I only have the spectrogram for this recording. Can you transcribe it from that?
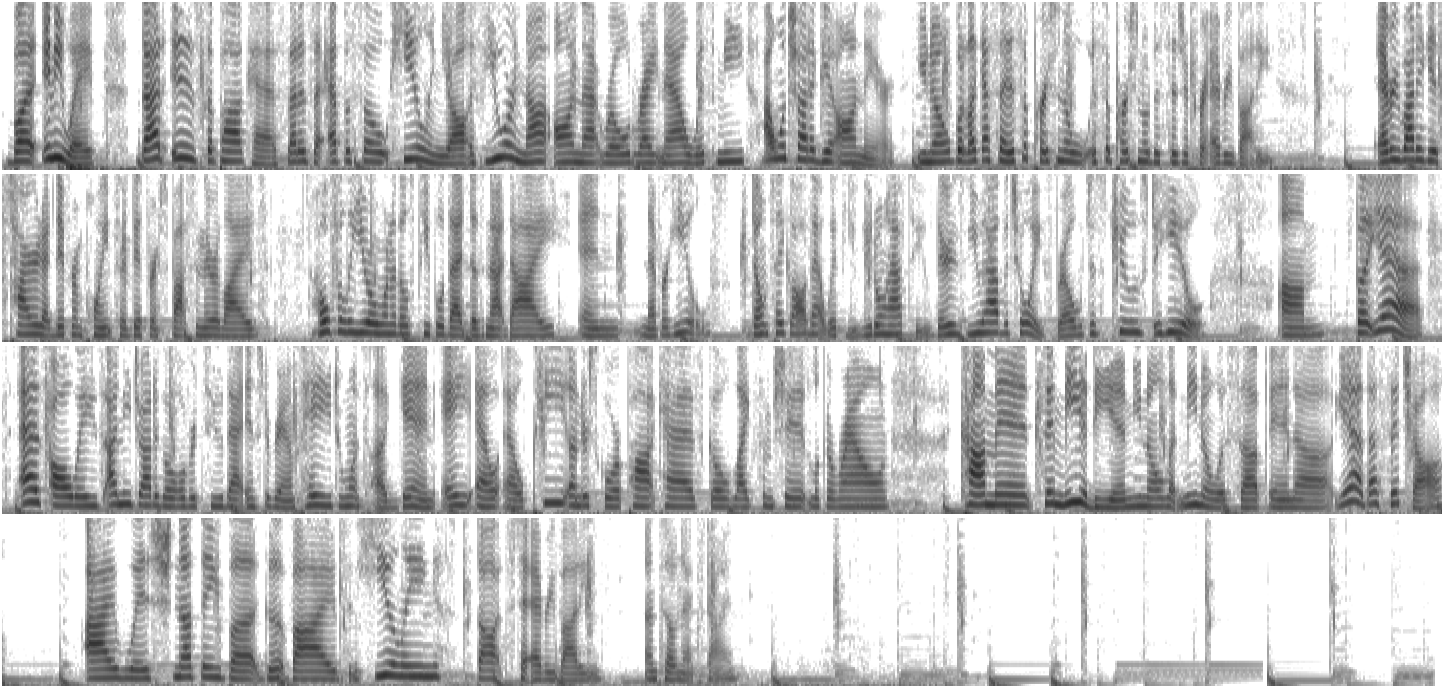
But anyway, that is the podcast. That is the episode healing, y'all. If you are not on that road right now with me, I want y'all to get on there. You know, but like I said, it's a personal it's a personal decision for everybody. Everybody gets tired at different points or different spots in their lives hopefully you're one of those people that does not die and never heals don't take all that with you you don't have to there's you have a choice bro just choose to heal um but yeah as always i need y'all to go over to that instagram page once again allp underscore podcast go like some shit look around comment send me a dm you know let me know what's up and uh yeah that's it y'all I wish nothing but good vibes and healing thoughts to everybody. Until next time.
